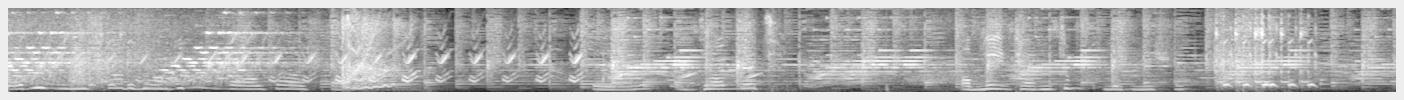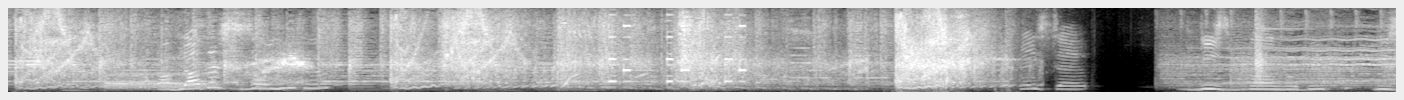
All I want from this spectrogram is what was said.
Abi vuruşları gördünüz mü arkadaşlar? Ee, internet. Abla interneti mi kullanıyorsun? Ablalar size hayırdır? Neyse. Biz bunu anladık. Biz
